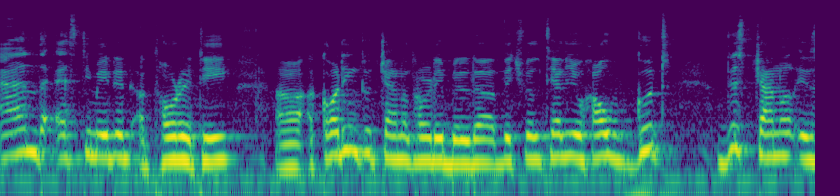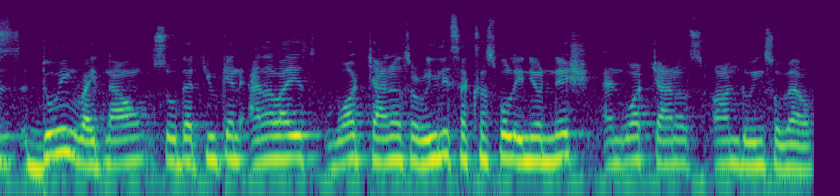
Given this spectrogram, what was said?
and the estimated authority uh, according to channel authority builder which will tell you how good this channel is doing right now so that you can analyze what channels are really successful in your niche and what channels aren't doing so well.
